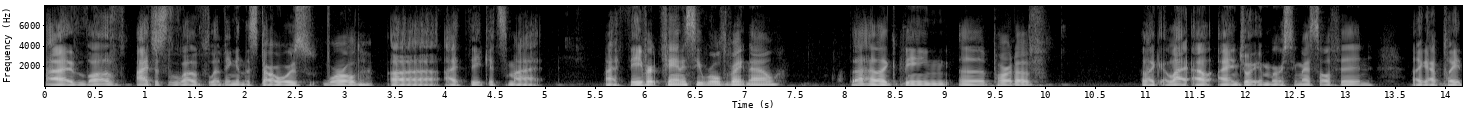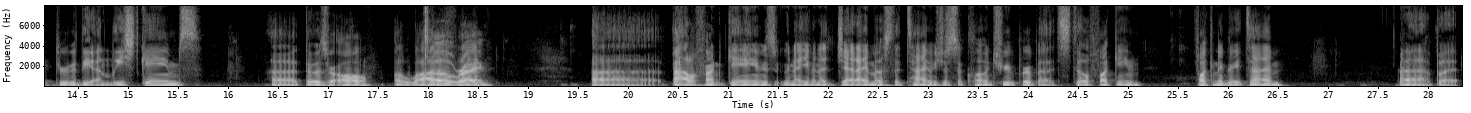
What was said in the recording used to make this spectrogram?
I love, I just love living in the Star Wars world. Uh, I think it's my my favorite fantasy world right now that I like being a part of. Like, I, I, I enjoy immersing myself in. Like, I played through the Unleashed games. Uh, those are all a lot Oh, of fun. right. Uh, Battlefront games. You're not even a Jedi most of the time. You're just a clone trooper, but it's still fucking, fucking a great time. Uh, but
